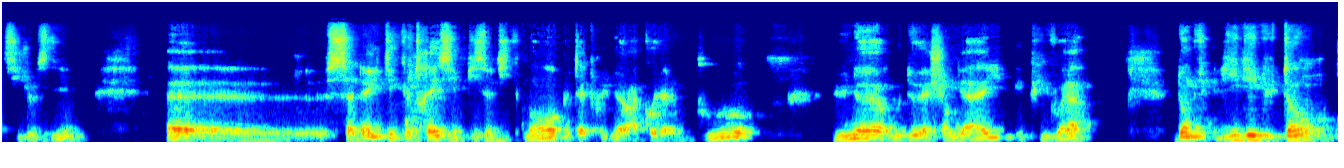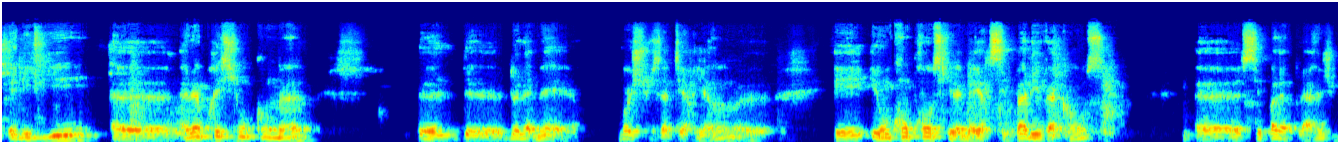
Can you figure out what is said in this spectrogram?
si j'ose dire, euh, ça n'a été que très épisodiquement, peut-être une heure à Kuala Lumpur, une heure ou deux à Shanghai, et puis voilà. Donc l'idée du temps, elle est liée euh, à l'impression qu'on a euh, de, la mer. Moi, je suis intérien euh, et, et, on comprend ce qu'est la mer. C'est pas les vacances, euh, c'est pas la plage.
